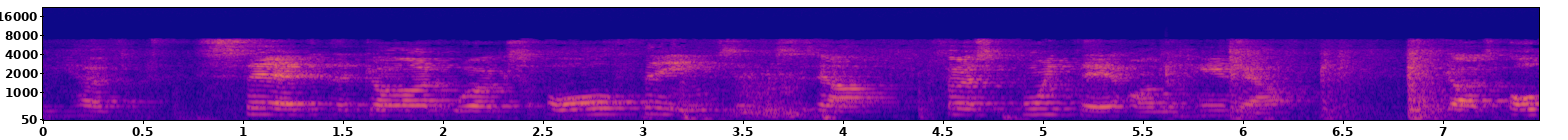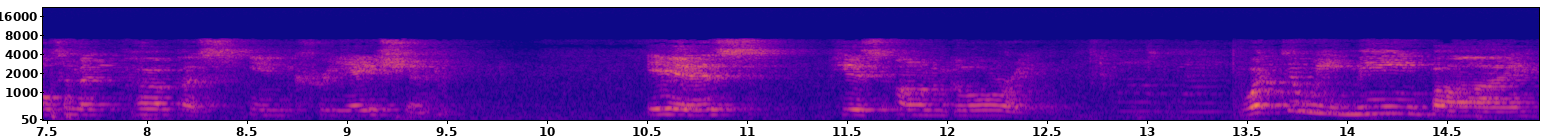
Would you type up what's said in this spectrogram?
we have said that God works all things, and this is our first point there on the handout. God's ultimate purpose in creation is His own glory. What do we mean by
